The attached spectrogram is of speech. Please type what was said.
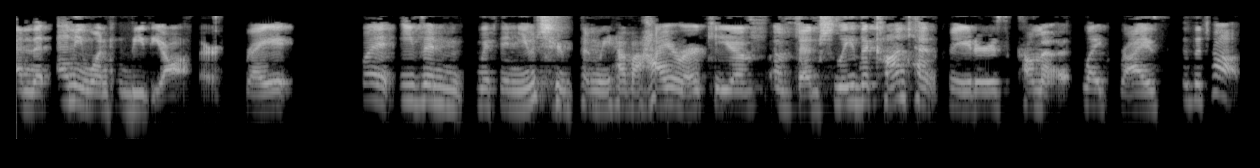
and that anyone can be the author, right? But even within YouTube, then we have a hierarchy of eventually the content creators come like rise to the top.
